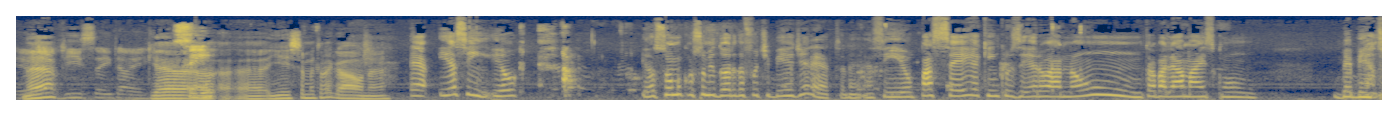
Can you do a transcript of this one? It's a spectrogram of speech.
eu né? já vi isso aí também. Que é, Sim. É, e isso é muito legal, né? É, e assim, eu eu sou uma consumidora da Futibir direto, né? Assim, eu passei aqui em Cruzeiro a não trabalhar mais com bebendo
